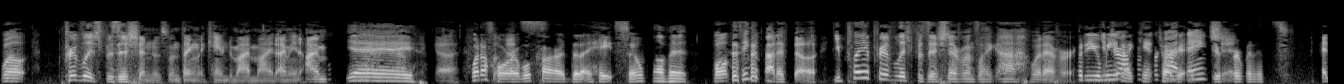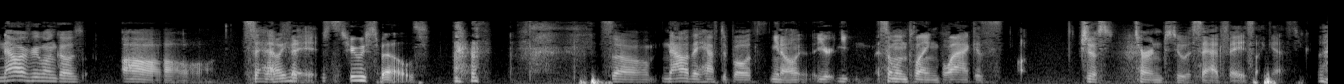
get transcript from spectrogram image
Well, privileged position was one thing that came to my mind. I mean, I'm Yay! What a so horrible that's- card that I hate so much. Love it. Well, think about it though. You play a privileged position, everyone's like, ah, whatever. What do you, mean I can't target your Ancient, permanents? and now everyone goes, oh, sad you have face. just two spells. So now they have to both, you know, you're, you, someone playing black is just turned to a sad face, I guess. You could,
